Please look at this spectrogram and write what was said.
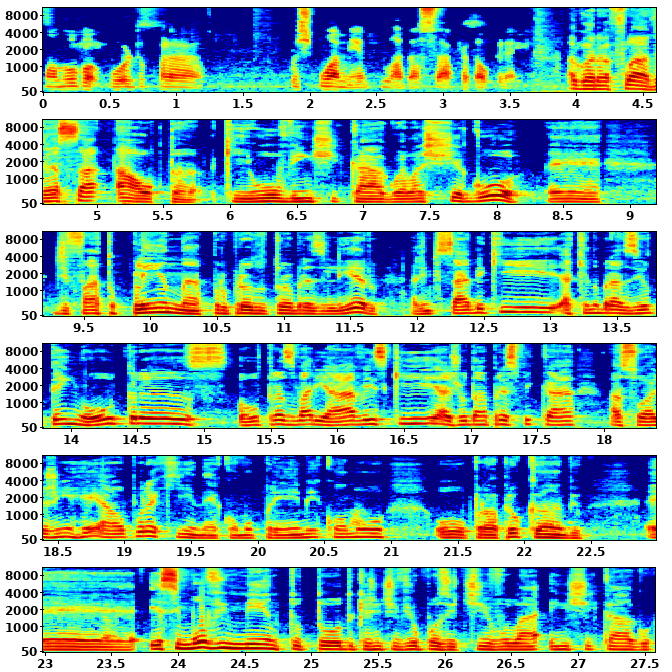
uma novo acordo para o escoamento lá da safra da Ucrânia. Agora, Flávia, essa alta que houve em Chicago, ela chegou é, de fato plena para o produtor brasileiro? A gente sabe que aqui no Brasil tem outras, outras variáveis que ajudam a precificar a soja em real por aqui, né? como o prêmio, como o próprio câmbio. É, esse movimento todo que a gente viu positivo lá em Chicago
